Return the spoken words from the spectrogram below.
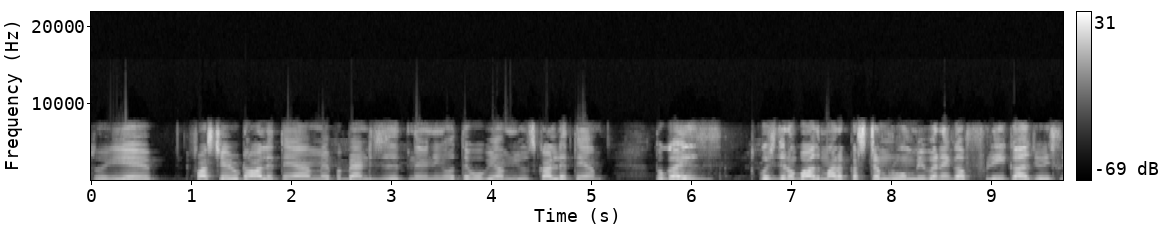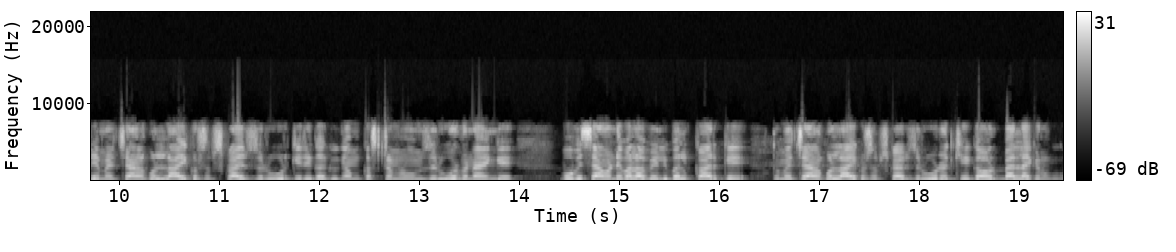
तो ये फ़र्स्ट एड उठा लेते हैं मेरे पास बैंडेजेस इतने नहीं होते, वो भी हम यूज़ कर लेते हैं। तो गाइज़ कुछ दिनों बाद हमारा कस्टम रूम भी बनेगा फ्री का, जो इसलिए मेरे चैनल को लाइक और सब्सक्राइब ज़रूर कीजिएगा, क्योंकि हम कस्टम रूम ज़रूर बनाएँगे। वो भी सेवन डे वाला अवेलेबल करके तो मेरे चैनल को लाइक और सब्सक्राइब ज़रूर रखिएगा और बेल आइकन को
